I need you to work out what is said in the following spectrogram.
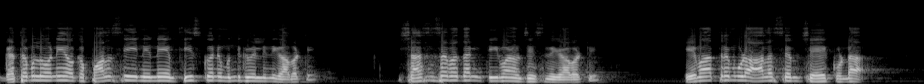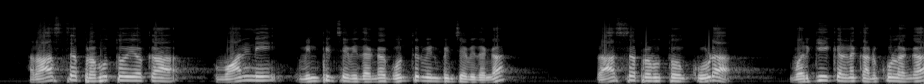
గతంలోనే ఒక పాలసీ నిర్ణయం తీసుకొని ముందుకు వెళ్ళింది కాబట్టి శాసనసభ దానికి తీర్మానం చేసింది కాబట్టి ఏమాత్రం కూడా ఆలస్యం చేయకుండా రాష్ట్ర ప్రభుత్వం యొక్క వాణిని వినిపించే విధంగా గొంతును వినిపించే విధంగా రాష్ట్ర ప్రభుత్వం కూడా వర్గీకరణకు అనుకూలంగా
